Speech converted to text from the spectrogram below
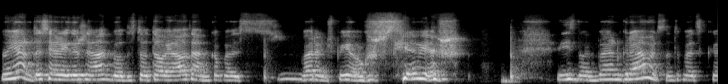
Nu jā, tas arī dažreiz atbild uz to tavu jautājumu, kāpēc varoņš pieaugušu sieviešu izdot bērnu grāmatas, un tāpēc, ka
